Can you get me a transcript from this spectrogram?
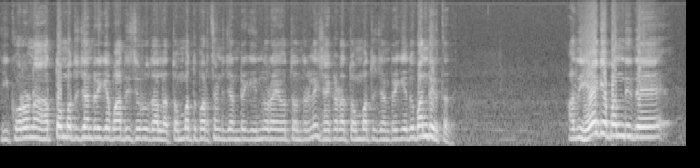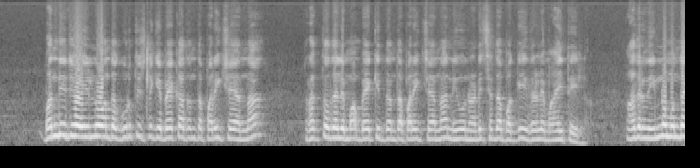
ಈ ಕೊರೋನಾ ಹತ್ತೊಂಬತ್ತು ಜನರಿಗೆ ಬಾಧಿಸಿರುವುದಲ್ಲ, ತೊಂಬತ್ತು ಪರ್ಸೆಂಟ್ ಜನರಿಗೆ ಇನ್ನೂರೈವತ್ತೊಂದರಲ್ಲಿ ಶೇಕಡ ತೊಂಬತ್ತು ಜನರಿಗೆ ಇದು ಬಂದಿರ್ತದೆ. ಅದು ಹೇಗೆ ಬಂದಿದೆ, ಬಂದಿದೆಯೋ ಇಲ್ಲೋ ಅಂತ ಗುರುತಿಸಲಿಕ್ಕೆ ಬೇಕಾದಂಥ ಪರೀಕ್ಷೆಯನ್ನು, ರಕ್ತದಲ್ಲಿ ಮ, ಬೇಕಿದ್ದಂಥ ಪರೀಕ್ಷೆಯನ್ನು ನೀವು ನಡೆಸಿದ ಬಗ್ಗೆ ಇದರಲ್ಲಿ ಮಾಹಿತಿ ಇಲ್ಲ. ಆದ್ದರಿಂದ ಇನ್ನು ಮುಂದೆ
